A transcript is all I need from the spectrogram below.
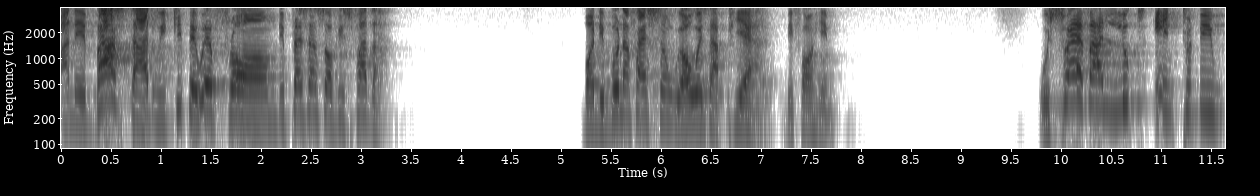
And a bastard will keep away from the presence of his father. But the bona fide son will always appear before him. Whosoever looks into the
